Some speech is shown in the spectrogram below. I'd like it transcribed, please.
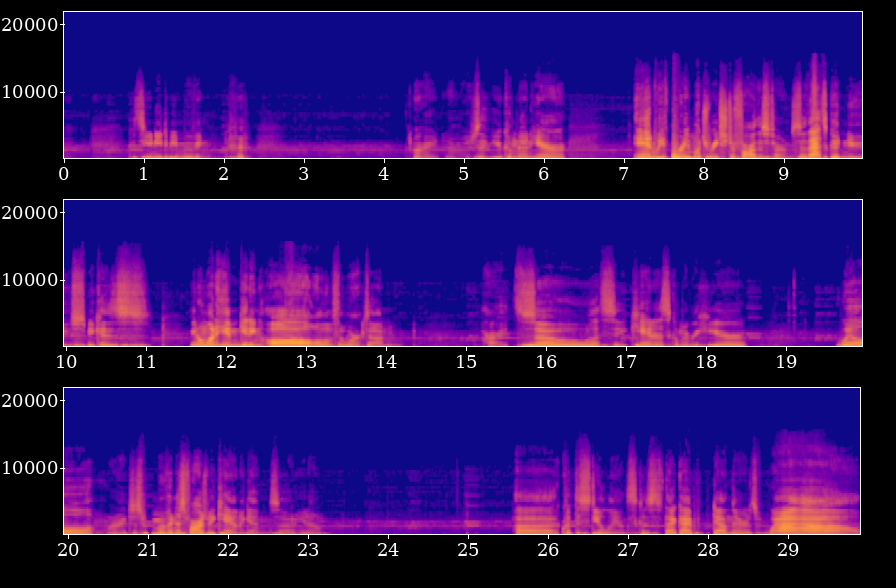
Because you need to be moving. Alright, just have you come down here. And we've pretty much reached Jaffar this turn, so that's good news, because we don't want him getting all of the work done. Alright, so let's see. Canas, come over here. Will, alright, just moving as far as we can again, so, you know. Uh, equip the steel lance because that guy down there is wow.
